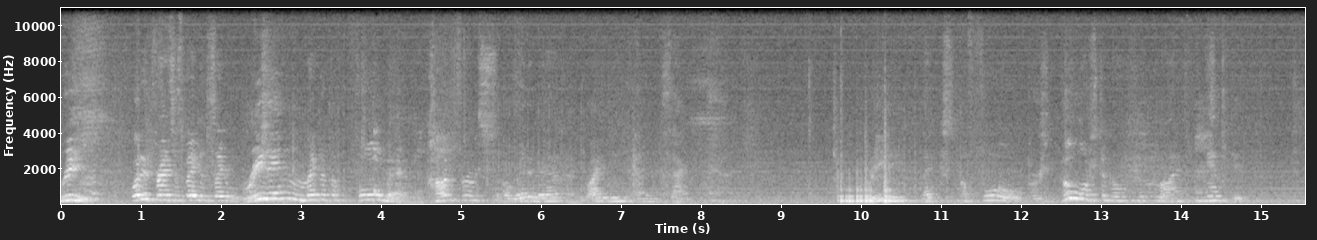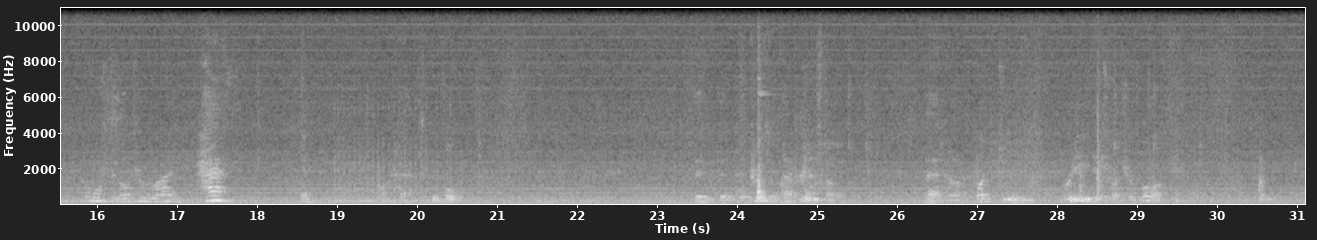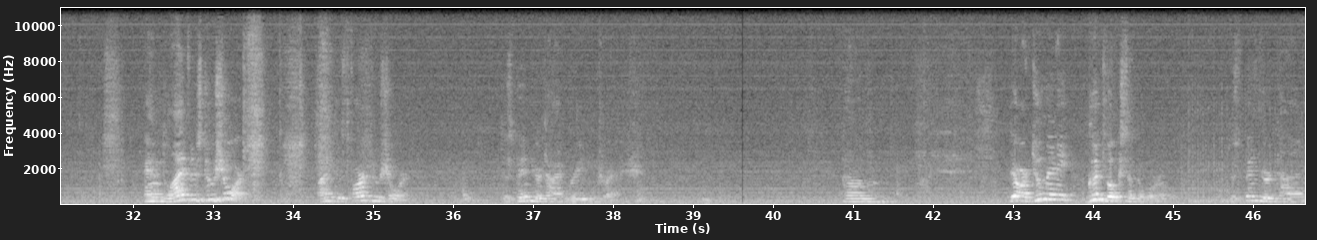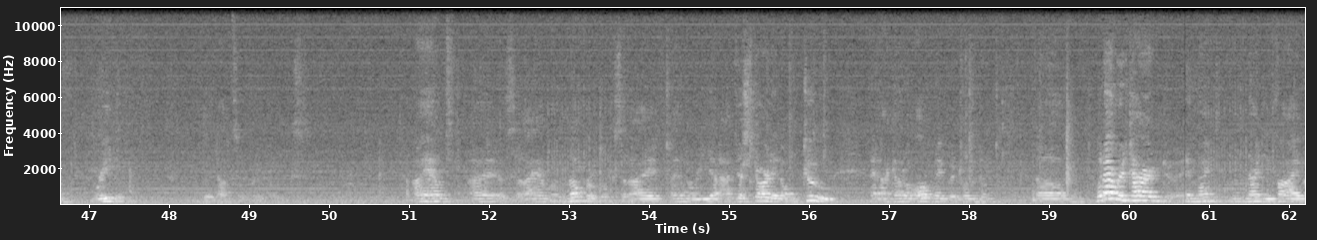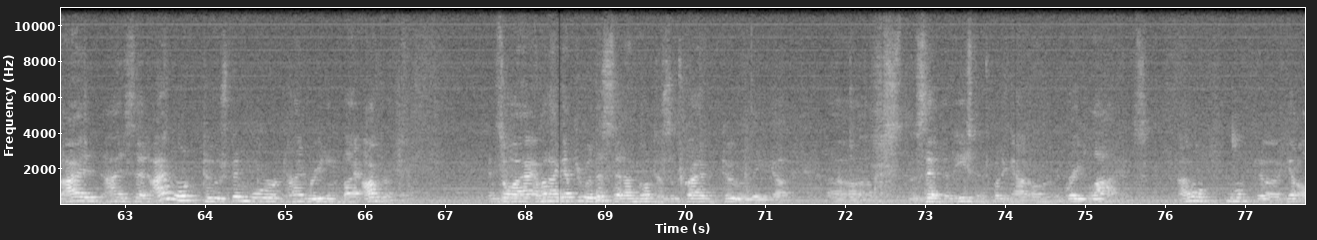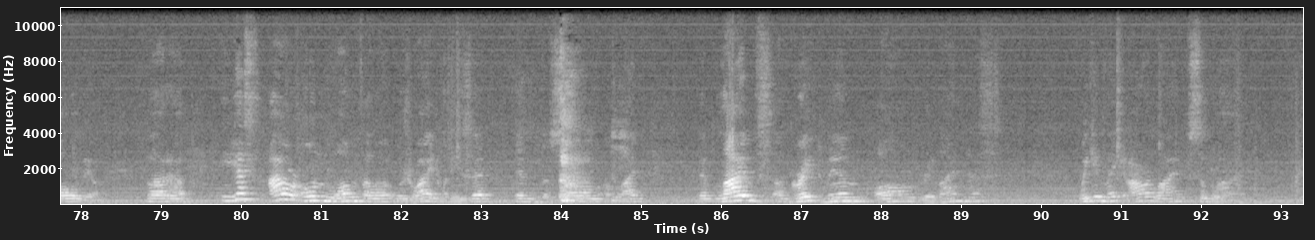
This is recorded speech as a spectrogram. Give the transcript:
Read. What did Francis Bacon say? Reading maketh a full man, conference a ready man, and writing an exact man. Reading makes a full person. Who wants to go through life empty? Who wants to go through life half empty or half full? The, the, the truth of matter is, though, that uh, what you read is what you're full of. And life is too short. Life is far too short to spend your time reading trash. Um, there are too many good books in the world to spend your time reading the not so good books. I have I, I have a number of books that I plan to read, and I just started on two, and I kind of alternate between them. Um, when I retired in 1995, I, I said, I want to spend more time reading biography. And so I, when I get through with this set, I'm going to subscribe to the, uh, uh, the set that Easton's putting out on great lives. I won't, won't uh, get all of them. But uh, yes, our own Longfellow was right when he said in the Psalm of Life, that lives of great men all remind us we can make our lives sublime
